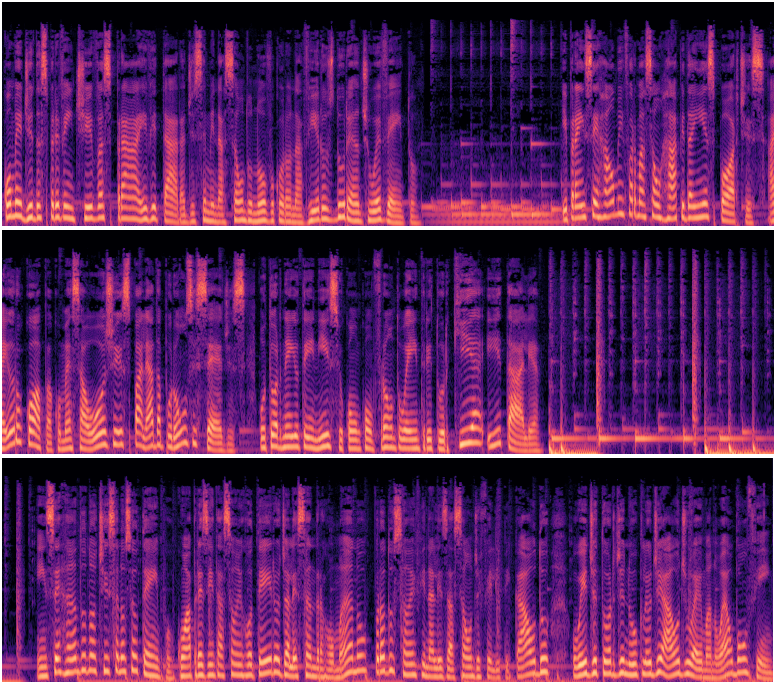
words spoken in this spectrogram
com medidas preventivas para evitar a disseminação do novo coronavírus durante o evento. E para encerrar, uma informação rápida em esportes. A Eurocopa começa hoje, espalhada por 11 sedes. O torneio tem início com um confronto entre Turquia e Itália. Encerrando Notícia no seu tempo, com apresentação e roteiro de Alessandra Romano, produção e finalização de Felipe Caldo, o editor de núcleo de áudio é Emanuel Bonfim.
